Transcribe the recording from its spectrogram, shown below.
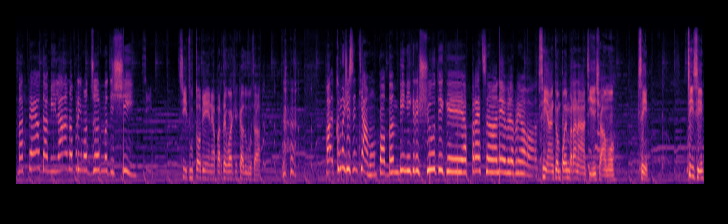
Matteo da Milano, primo giorno di sci. Sì, sì tutto bene, a parte qualche caduta. Ma come ci sentiamo? Un po' bambini cresciuti che apprezzano la neve per la prima volta? Sì, anche un po' imbranati, diciamo. Sì. Sì, sì.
